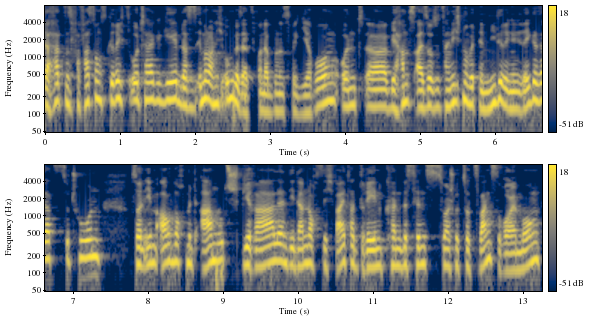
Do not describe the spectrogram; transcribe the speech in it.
Da hat ein Verfassungsgerichtsurteil gegeben, das ist immer noch nicht umgesetzt von der Bundesregierung. Und äh, wir haben es also sozusagen nicht nur mit einem niedrigen Regelsatz zu tun, sondern eben auch noch mit Armutsspiralen, die dann noch sich weiter drehen können bis hin zum Beispiel zur Zwangsräumung,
